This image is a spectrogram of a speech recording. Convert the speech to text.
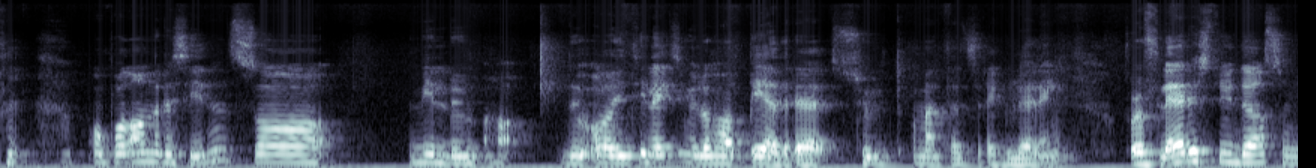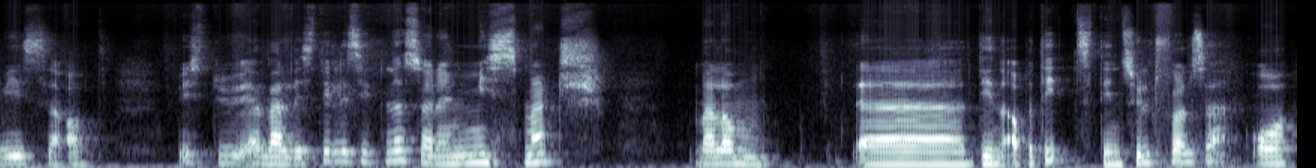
og på den andre siden så vil du ha du, Og i tillegg så vil du ha bedre sult- og metthetsregulering. For det er flere studier som viser at hvis du er veldig stillesittende, så er det en mismatch mellom eh, din appetitt, din sultfølelse, og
